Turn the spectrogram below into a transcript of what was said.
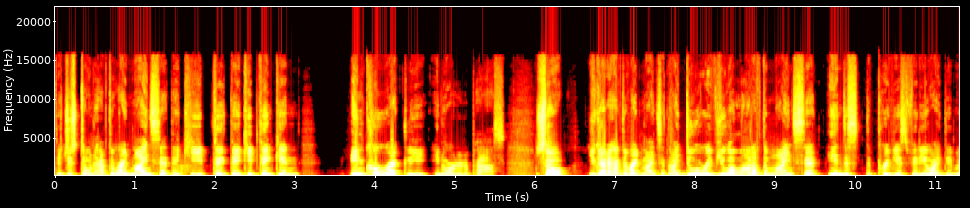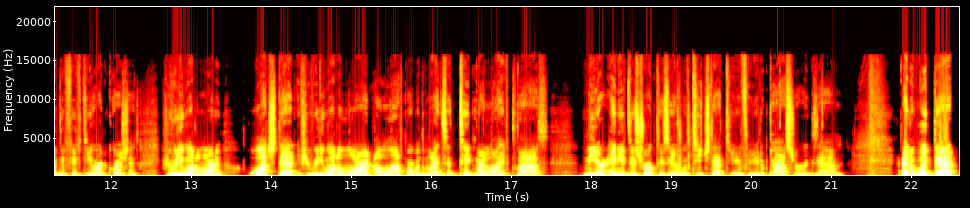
They just don't have the right mindset. They keep th- they keep thinking incorrectly in order to pass. So you got to have the right mindset. Now I do review a lot of the mindset in this the previous video I did with the 50 hard questions. If you really want to learn it, watch that. If you really want to learn a lot more about the mindset, take my live class. Me or any of the instructors here will teach that to you for you to pass your exam. And with that,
